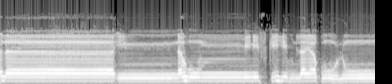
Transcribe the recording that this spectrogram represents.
ألا إنهم من إفكهم ليقولون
